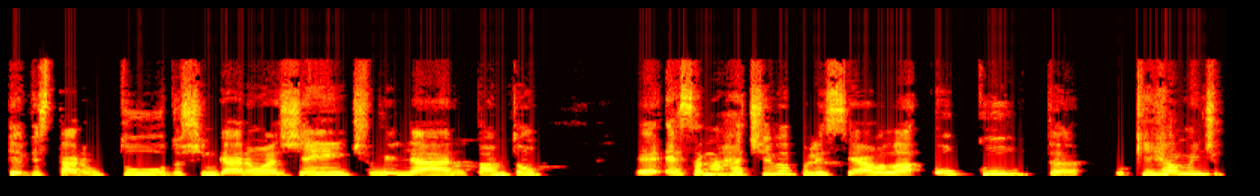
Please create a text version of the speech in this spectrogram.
revistaram tudo, xingaram a gente, humilharam tal. Então, é, essa narrativa policial ela oculta o que realmente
